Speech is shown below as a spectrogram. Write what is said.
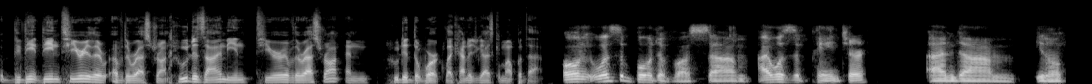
the, the, the interior of the, restaurant. Who designed the interior of the restaurant, and who did the work? Like, how did you guys come up with that? Oh, it was the both of us. Um, I was a painter, and um, you know,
